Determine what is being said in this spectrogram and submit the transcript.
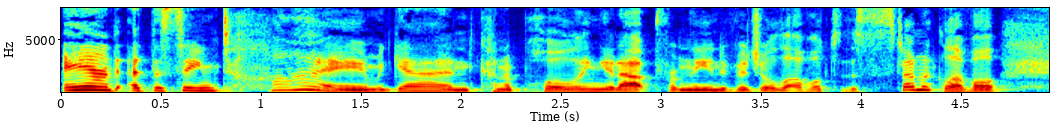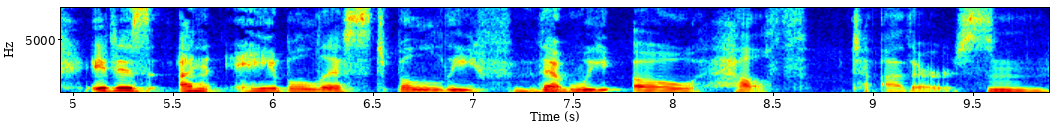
And at the same time, again, kind of pulling it up from the individual level to the systemic level, it is an ableist belief mm-hmm. that we owe health to others. Mm.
